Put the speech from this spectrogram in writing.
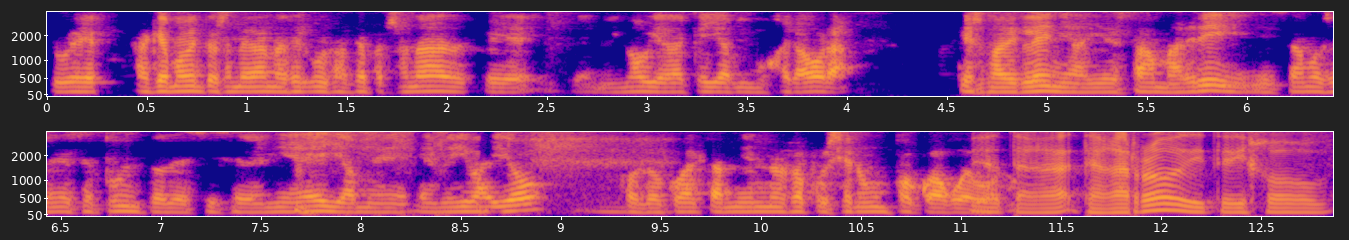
tuve, aquel momento se me da una circunstancia personal que, mi novia de aquella, mi mujer ahora, que es madrileña y está en Madrid, y estamos en ese punto de si se venía ella me, me iba yo, con lo cual también nos lo pusieron un poco a huevo. Te, agarró y te dijo,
